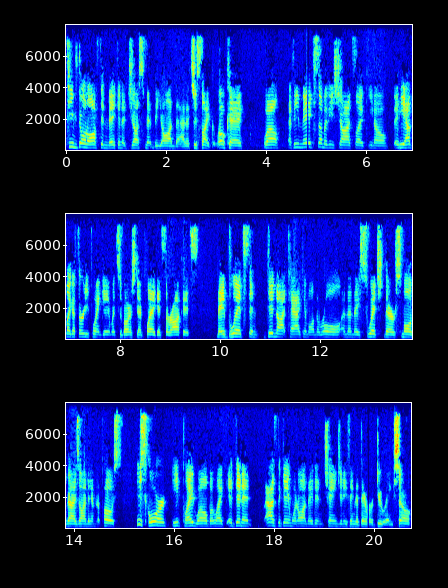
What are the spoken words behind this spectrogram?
teams don't often make an adjustment beyond that. It's just like, okay, well, if he makes some of these shots, like, you know, he had like a 30 point game when Sabonis didn't play against the Rockets. They blitzed and did not tag him on the roll, and then they switched their small guys onto him in the post. He scored, he played well, but like it didn't, as the game went on, they didn't change anything that they were doing. So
